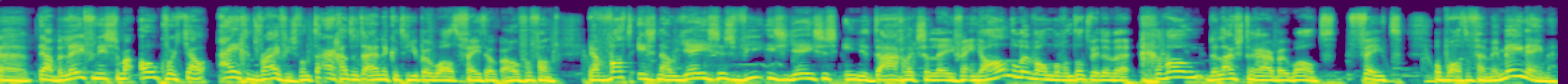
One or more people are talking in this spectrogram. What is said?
eh, ja, belevenissen, maar ook wat jouw eigen drive is. Want daar gaat uiteindelijk het hier bij Wild Fate ook over. Van ja, wat is nou Jezus? Wie is Jezus in je dagelijkse leven en je handel en wandel? Want dat willen we gewoon de luisteraar bij Wild Fate op Wild FM mee meenemen.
